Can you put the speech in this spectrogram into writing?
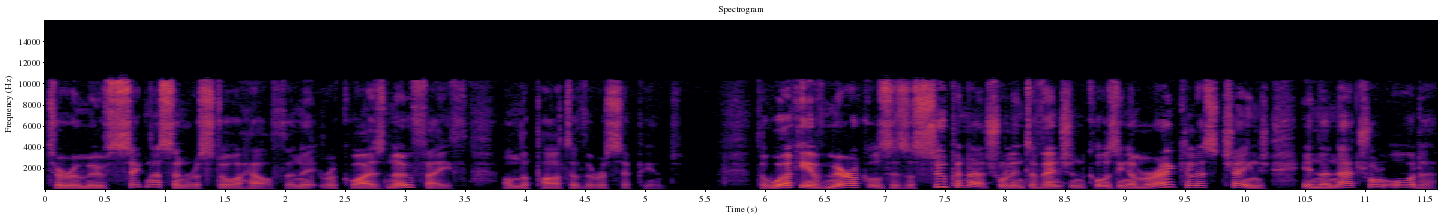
to remove sickness and restore health, and it requires no faith on the part of the recipient. The working of miracles is a supernatural intervention causing a miraculous change in the natural order,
